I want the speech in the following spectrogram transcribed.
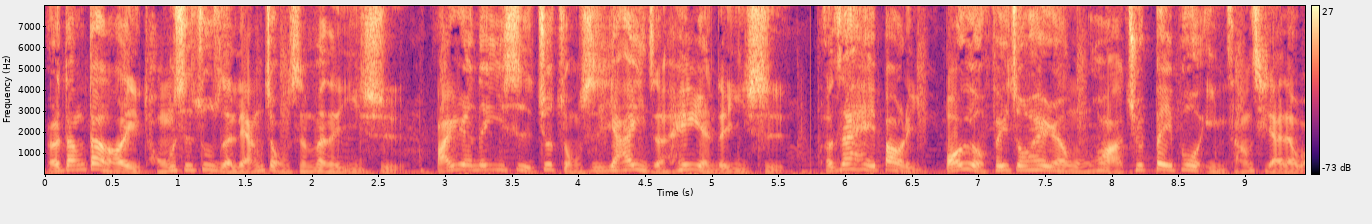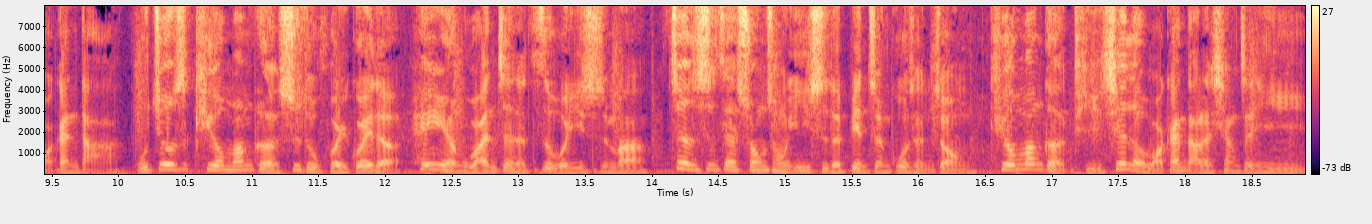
而当大脑里同时住着两种身份的意识，白人的意识就总是压抑着黑人的意识。而在黑豹里，保有非洲黑人文化却被迫隐藏起来的瓦干达，不就是 Killmonger 试图回归的黑人完整的自我意识吗？正是在双重意识的辩证过程中，Killmonger 体现了瓦干达的象征意义。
